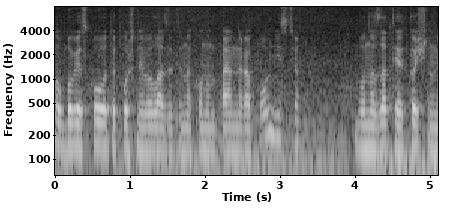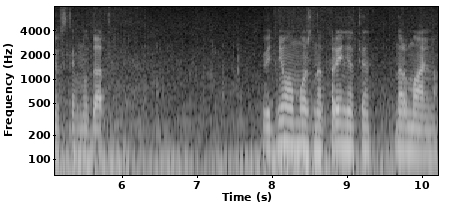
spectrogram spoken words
обов'язково також не вилазити на конумпенера повністю, бо назад я точно не встигну дати. Від нього можна прийняти нормально.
